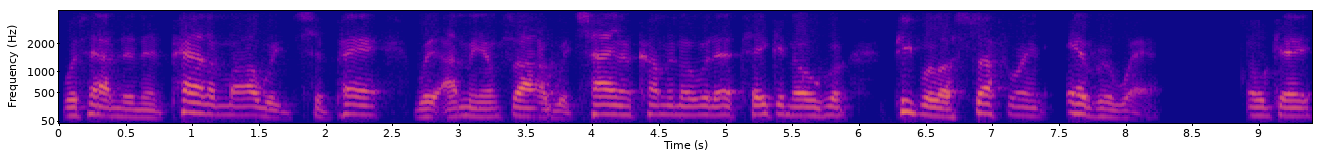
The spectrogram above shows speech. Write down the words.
what's happening in Panama with Japan, with I mean, I'm sorry, with China coming over there, taking over, people are suffering everywhere. Okay,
